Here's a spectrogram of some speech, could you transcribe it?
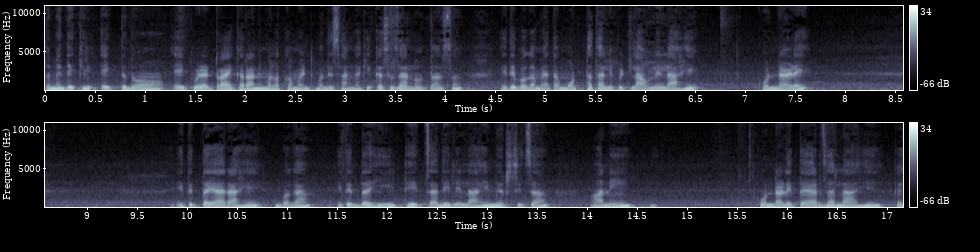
तुम्ही देखील एक ते दोन एक वेळा ट्राय करा आणि मला कमेंटमध्ये सांगा की कसं झालं होतं असं. इथे बघा मी आता मोठं थालीपीठ लावलेलं आहे. कोंडाळे इथे तयार आहे. बघा इथे दही ठेचा दिलेला आहे मिरचीचा आणि कोंडाळे तयार झाला आहे. कशी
